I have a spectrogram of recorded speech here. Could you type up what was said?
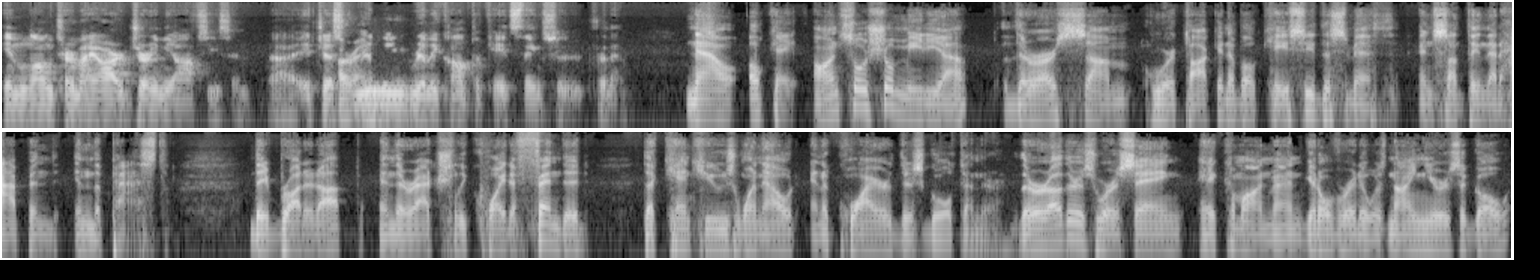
in long term IR during the offseason. Uh, it just right. really, really complicates things for, for them. Now, okay, on social media, there are some who are talking about Casey DeSmith and something that happened in the past. They brought it up and they're actually quite offended that Kent Hughes went out and acquired this goaltender. There are others who are saying, hey, come on, man, get over it. It was nine years ago.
